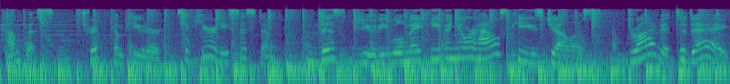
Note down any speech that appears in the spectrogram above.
compass, trip computer, security system. This beauty will make even your house keys jealous. Drive it today.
